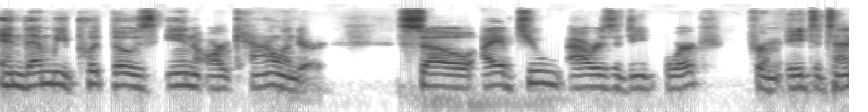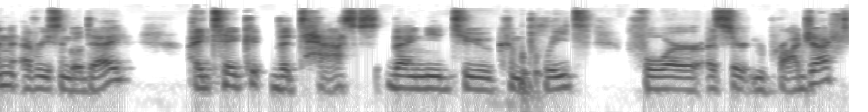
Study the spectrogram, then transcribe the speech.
and then we put those in our calendar. So I have two hours of deep work from eight to 10 every single day. I take the tasks that I need to complete for a certain project,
